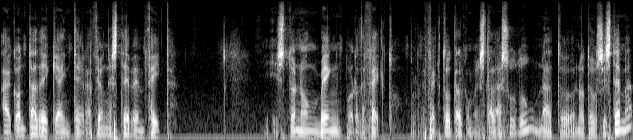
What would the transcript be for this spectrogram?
a conta de que a integración este ben feita. Isto non ven por defecto. Por defecto, tal como instalas Odoo no teu sistema,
